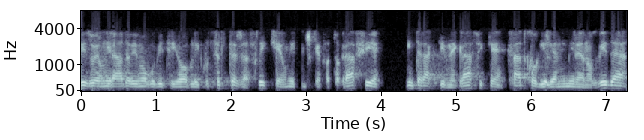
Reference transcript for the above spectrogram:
Vizuelni radovi mogu biti i u obliku crteža, slike, umjetničke fotografije, interaktivne grafike, kratkog ili animiranog videa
